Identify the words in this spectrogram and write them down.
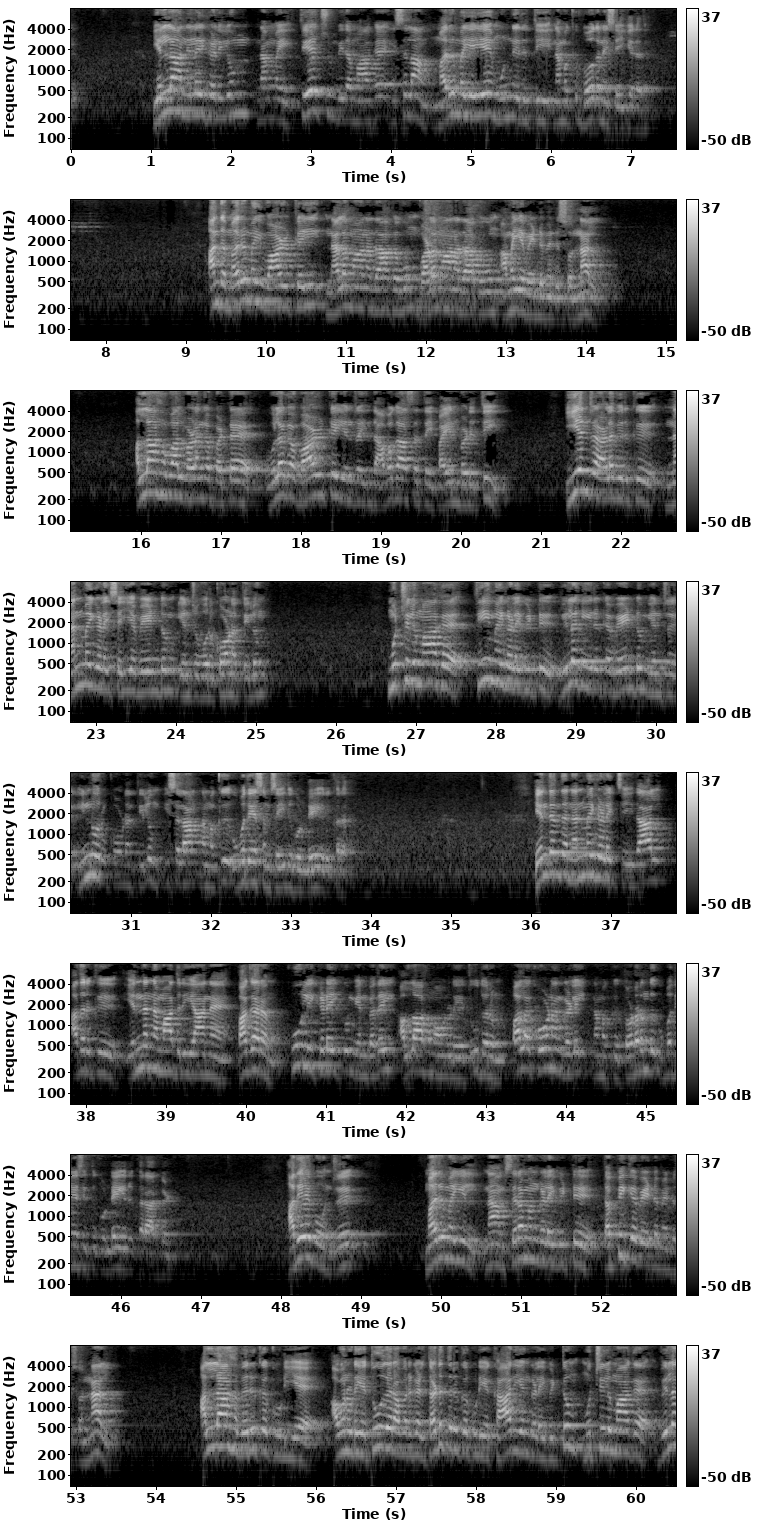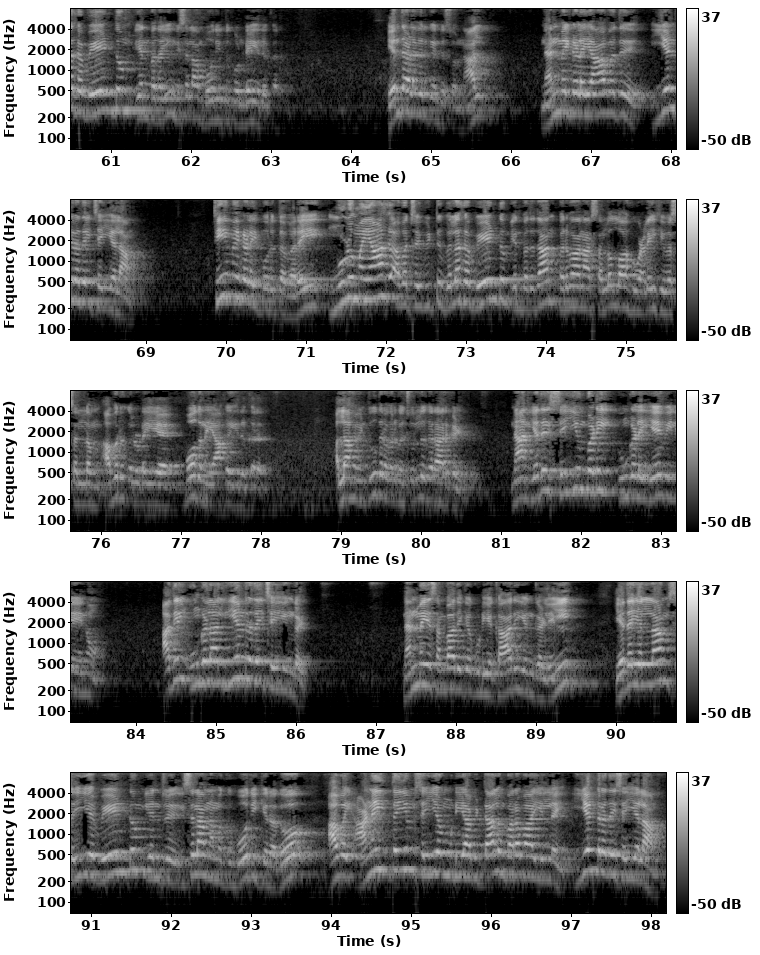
எல்லா நிலைகளிலும் நம்மை தேற்றும் விதமாக இஸ்லாம் மறுமையையே முன்னிறுத்தி நமக்கு போதனை செய்கிறது. அந்த மறுமை வாழ்க்கை நலமானதாகவும் வளமானதாகவும் அமைய வேண்டும் என்று சொன்னால் அல்லாஹுவால் வழங்கப்பட்ட உலக வாழ்க்கை என்ற இந்த அவகாசத்தை பயன்படுத்தி இயன்ற அளவிற்கு நன்மைகளை செய்ய வேண்டும் என்று ஒரு கோணத்திலும் முற்றிலுமாக தீமைகளை விட்டு விலகி இருக்க வேண்டும் என்று இன்னொரு கோணத்திலும் இஸ்லாம் நமக்கு உபதேசம் செய்து கொண்டே இருக்கிறது. எந்தெந்த நன்மைகளை செய்தால் அதற்கு என்னென்ன மாதிரியான பகரம் கூலி கிடைக்கும் என்பதை அல்லாஹும் அவனுடைய தூதரும் பல கோணங்களில் நமக்கு தொடர்ந்து உபதேசித்துக் கொண்டே இருக்கிறார்கள். அதே போன்று மறுமையில் நாம் சிரமங்களை விட்டு தப்பிக்க வேண்டும் என்று சொன்னால் அல்லாஹ் வெறுக்கக்கூடிய அவனுடைய தூதர் அவர்கள் தடுத்திருக்கக்கூடிய காரியங்களை விட்டும் முற்றிலுமாக விலக வேண்டும் என்பதையும் இஸ்லாம் போதித்துக் கொண்டே இருக்கிறது. எந்த அளவிற்கு என்று சொன்னால் நன்மைகளையாவது இயன்றதை செய்யலாம். தீமைகளை பொறுத்தவரை முழுமையாக அவற்றை விட்டு விலக வேண்டும் என்பதுதான் பெருமானார் சல்லல்லாஹூ அலைஹி வசல்லம் அவர்களுடைய போதனையாக இருக்கிறது. அல்லாஹுவின் தூதர் அவர்கள் சொல்லுகிறார்கள் நான் எதை செய்யும்படி உங்களை ஏவினேனோ அதில் உங்களால் இயன்றதை செய்யுங்கள். நன்மையை சம்பாதிக்கக்கூடிய காரியங்களில் எதையெல்லாம் செய்ய வேண்டும் என்று இஸ்லாம் நமக்கு போதிக்கிறதோ அவை அனைத்தையும் செய்ய முடியாவிட்டாலும் பரவாயில்லை. இயன்றதை செய்யலாம்.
